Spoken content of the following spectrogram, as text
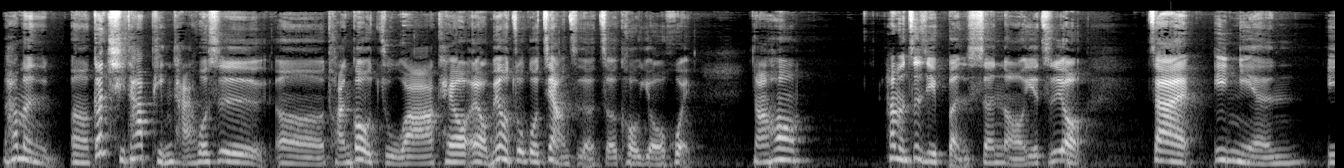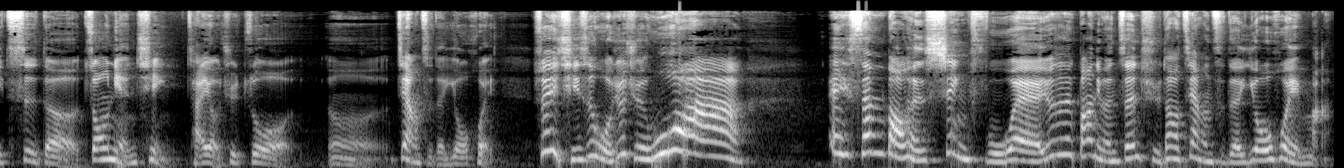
他们呃跟其他平台或是呃团购组啊 KOL 没有做过这样子的折扣优惠，然后他们自己本身哦也只有在一年一次的周年庆才有去做呃这样子的优惠。所以其实我就觉得哇，哎、三宝很幸福哎，就是帮你们争取到这样子的优惠码，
